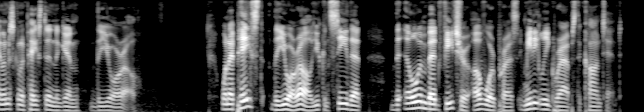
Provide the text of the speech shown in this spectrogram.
And I'm just going to paste in again the URL. When I paste the URL, you can see that the OEmbed feature of WordPress immediately grabs the content.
